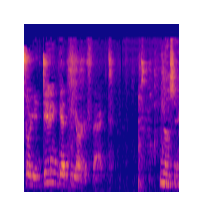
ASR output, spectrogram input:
So you didn't get the artifact. No, sir.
